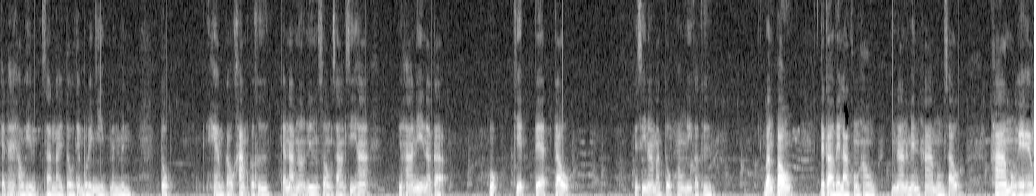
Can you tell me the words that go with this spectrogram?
เฮ็ดให้เฮาเห็นสัตว์หลายโตวแต่บ่ได้ยิงมันมันตกแฮมเก้าค่ำก็คือจะนับเนาะ1 2 3 4 5อยู่ห้านี้แล้วก็6 7 8 9 จังซี่นะมาตกห้องนี้ก็คือวางเป่าแล้ก็เวลาของเฮามื้อนั้นแม่น5โมงเช้า5โมง AM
